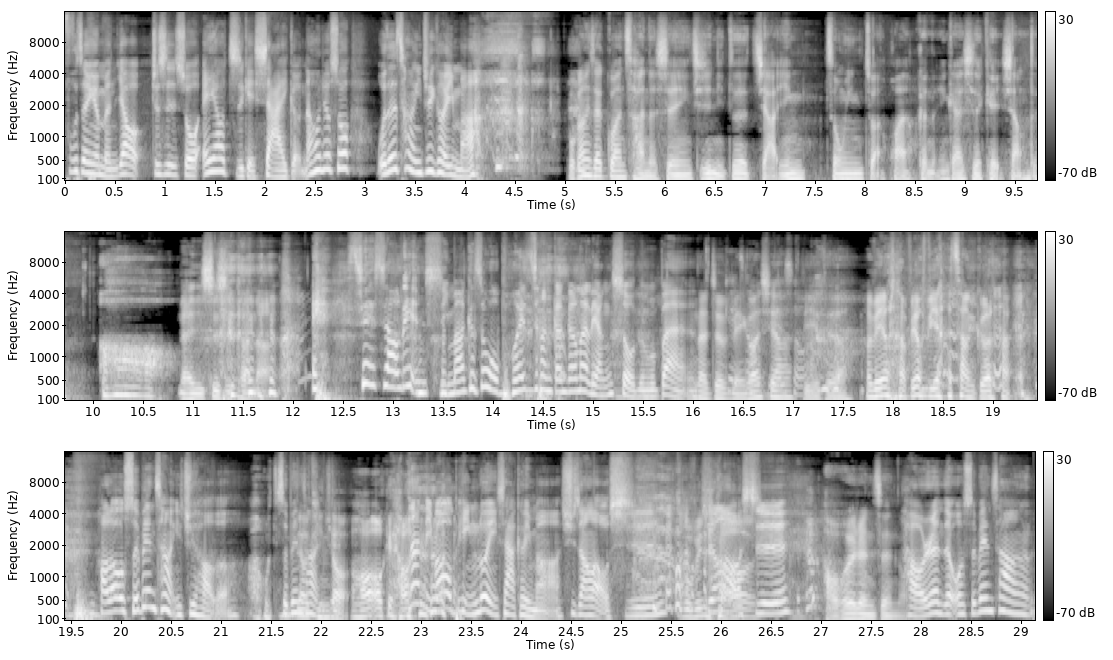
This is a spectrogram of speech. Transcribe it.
副成员们要就是说，哎，要指给下一个，然后就说，我再唱一句可以吗？我刚才在观察你的声音，其实你这个假音中音转换，可能应该是可以像的。哦，那你试试看啊！哎，现在是要练习吗？可是我不会唱刚刚那两首，怎么办？那就没关系啊，别的 啊，不要了，不要逼他唱歌了。好了，我随便唱一句好了，我随便唱一句。好，OK，好。那你帮我评论一下可以吗？序章老师，序章老师，好会认真哦，好认真。我随便唱，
